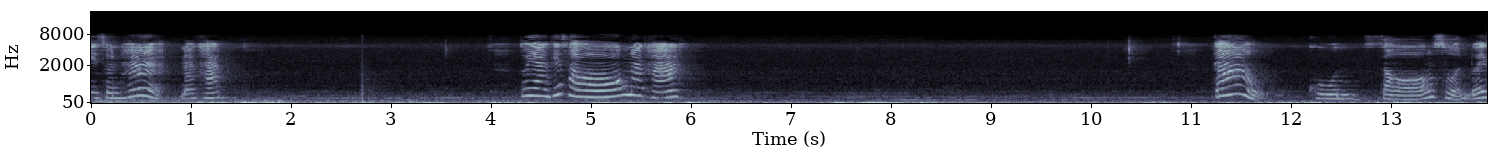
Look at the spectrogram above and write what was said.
4ส่วน5นะคะ ตัวอย่างที่ 2 นะคะ 9 คูณ 2 ส่วนด้วย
